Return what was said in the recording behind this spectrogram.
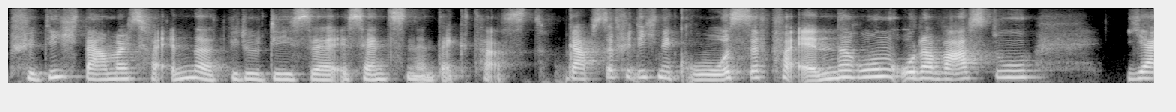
für dich damals verändert, wie du diese Essenzen entdeckt hast? Gab es da für dich eine große Veränderung oder warst du ja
